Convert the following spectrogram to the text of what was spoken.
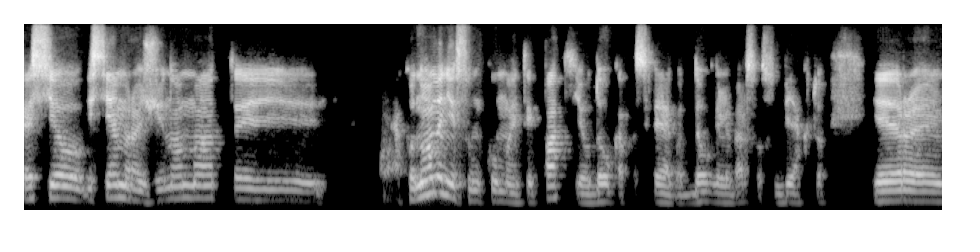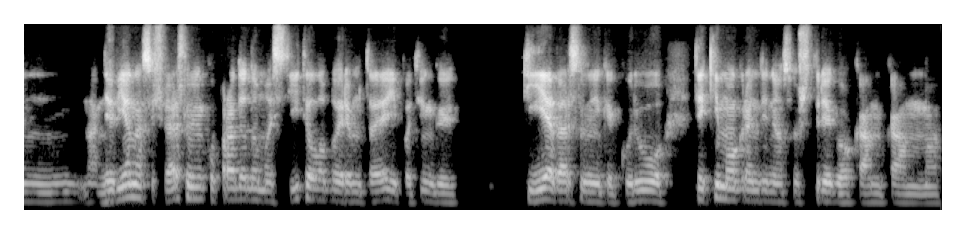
kas jau visiems yra žinoma, tai ekonominiai sunkumai taip pat jau daug ką paslėgo daugelį verslo subjektų. Ir na, ne vienas iš verslininkų pradeda mąstyti labai rimtai, ypatingai tie verslininkai, kurių tiekimo grandinės užstrigo, kam, kam,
